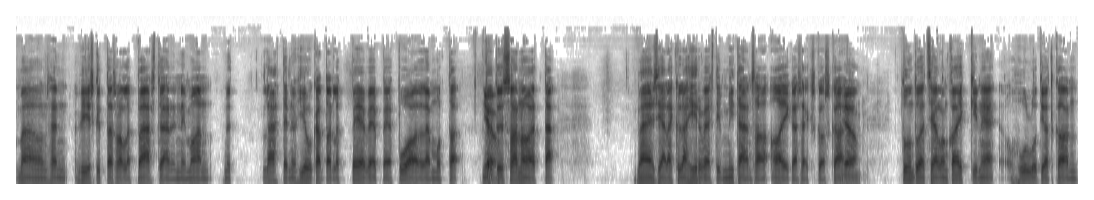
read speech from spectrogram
mä oon sen 50 tasolle päästyä, niin, niin mä oon nyt lähtenyt hiukan tuolle PvP-puolelle, mutta Joo. täytyy sanoa, että mä en siellä kyllä hirveästi mitään saa aikaiseksi, koska Joo. tuntuu, että siellä on kaikki ne hullut, jotka on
